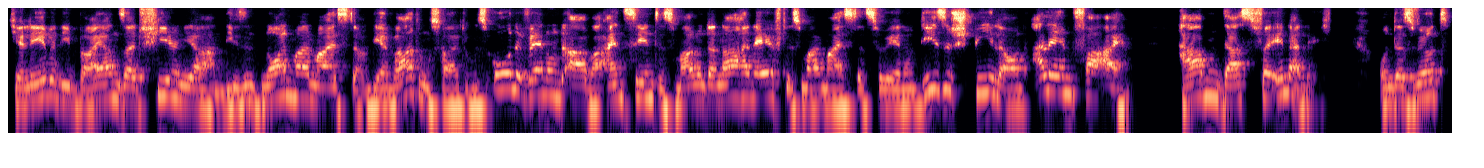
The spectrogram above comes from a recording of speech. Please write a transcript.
Ich erlebe die Bayern seit vielen Jahren. Die sind neunmal Meister und die Erwartungshaltung ist ohne Wenn und Aber ein zehntes Mal und danach ein elftes Mal Meister zu werden. Und diese Spieler und alle im Verein haben das verinnerlicht. Und das wird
